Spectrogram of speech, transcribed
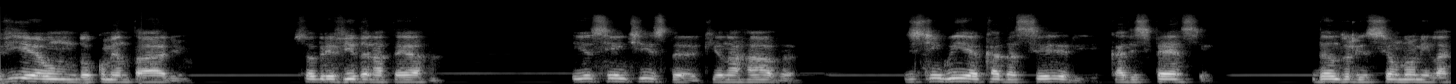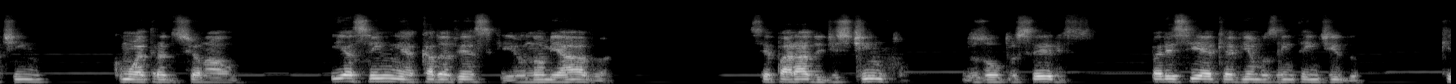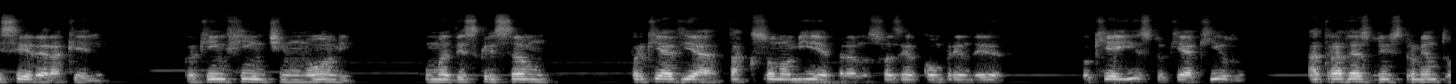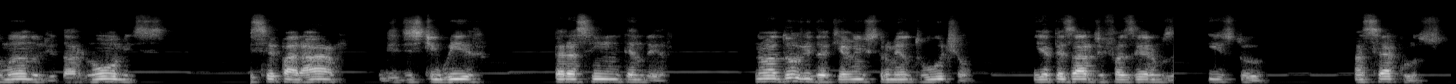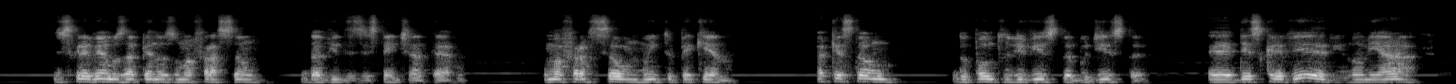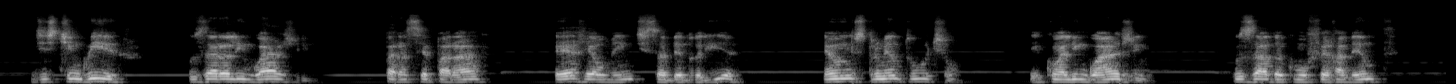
via um documentário sobre vida na Terra e o cientista que o narrava distinguia cada ser e cada espécie, dando-lhe seu nome em latim, como é tradicional. E assim, a cada vez que o nomeava, separado e distinto dos outros seres, parecia que havíamos entendido que ser era aquele, porque enfim tinha um nome, uma descrição, porque havia taxonomia para nos fazer compreender o que é isto, o que é aquilo, através do instrumento humano de dar nomes, de separar, de distinguir, para assim entender. Não há dúvida que é um instrumento útil, e apesar de fazermos isto há séculos, descrevemos apenas uma fração da vida existente na Terra, uma fração muito pequena. A questão, do ponto de vista budista, é descrever e nomear, distinguir, usar a linguagem para separar, é realmente sabedoria? É um instrumento útil e com a linguagem usada como ferramenta,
